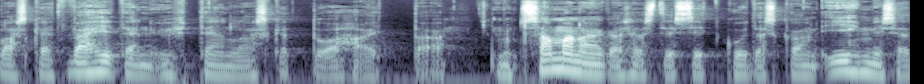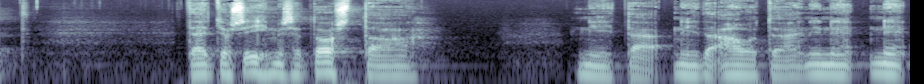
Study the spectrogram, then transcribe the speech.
laskea, että vähiten yhteen laskettua haittaa. Mutta samanaikaisesti sitten kuitenkaan ihmiset että jos ihmiset ostaa niitä, niitä autoja, niin ne, ne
